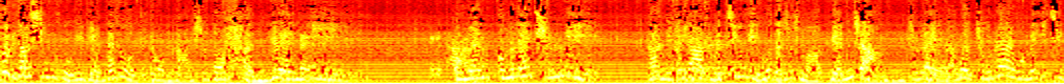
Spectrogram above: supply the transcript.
会比较辛苦一点，但是我觉得我们老师都很愿意。我们我们来请你，然后你就叫什么经理或者是什么园长什么之类的，或者主任，我们一起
